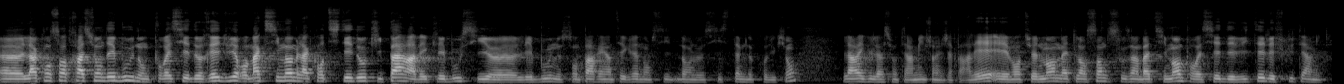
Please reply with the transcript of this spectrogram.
euh, la concentration des boues, donc pour essayer de réduire au maximum la quantité d'eau qui part avec les boues si euh, les boues ne sont pas réintégrées dans le, système de production. La régulation thermique, j'en ai déjà parlé, et éventuellement mettre l'ensemble sous un bâtiment pour essayer d'éviter les flux thermiques.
